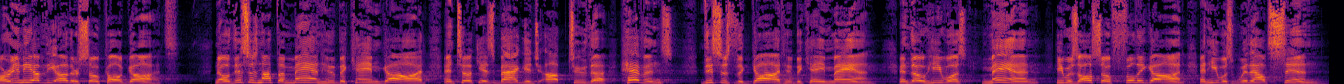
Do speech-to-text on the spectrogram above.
or any of the other so-called gods. No, this is not the man who became God and took his baggage up to the heavens. This is the God who became man. And though he was man, he was also fully God and he was without sin.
